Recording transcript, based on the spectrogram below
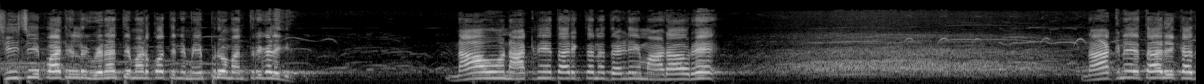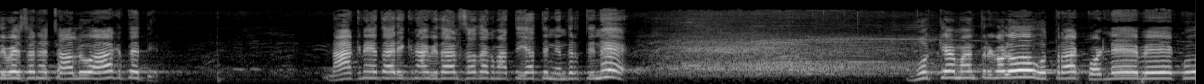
ಸಿ ಸಿ ಪಾಟೀಲ್ರಿಗೆ ವಿನಂತಿ ಮಾಡ್ಕೋತೀನಿ ನಿಮ್ಮ ಇಬ್ಬರು ಮಂತ್ರಿಗಳಿಗೆ. ನಾವು ನಾಲ್ಕನೇ ತಾರೀಕು ತನಕ ಧರಣಿ ಮಾಡವ್ರೆ. ನಾಲ್ಕನೇ ತಾರೀಕು ಅಧಿವೇಶನ ಚಾಲು ಆಗ್ತೈತಿ. ನಾಲ್ಕನೇ ತಾರೀಕು ನಾ ವಿಧಾನಸೌಧಕ್ಕೆ ಮತ್ತೆ ಎದ್ದು ನಿಂದಿರ್ತೀನಿ. ಮುಖ್ಯಮಂತ್ರಿಗಳು ಉತ್ತರ ಕೊಡಲೇಬೇಕು.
